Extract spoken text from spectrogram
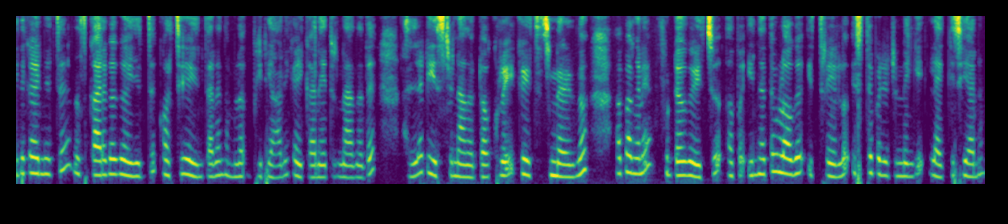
ഇത് കഴിഞ്ഞിട്ട് നിസ്കാരമൊക്കെ കഴിഞ്ഞിട്ട് കുറച്ച് കഴിഞ്ഞിട്ടാണ് നമ്മൾ ബിരിയാണി കഴിക്കാനായിട്ടുണ്ടായിരുന്നത് നല്ല ടേസ്റ്റ് ഉണ്ടായിരുന്നു കേട്ടോ. കുറേ കഴിച്ചിട്ടുണ്ടായിരുന്നു. അപ്പോൾ അങ്ങനെ ഫുഡൊക്കെ കഴിച്ചു. അപ്പോൾ ഇന്നത്തെ വ്ളോഗ് ഇത്രയേ ഉള്ളൂ. ഇഷ്ടപ്പെട്ടിട്ടുണ്ടെങ്കിൽ ലൈക്ക് ചെയ്യാനും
